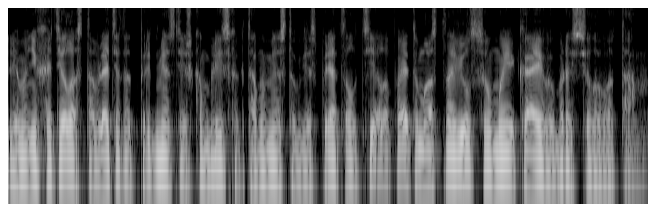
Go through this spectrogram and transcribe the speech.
Лима не хотел оставлять этот предмет слишком близко к тому месту, где спрятал тело, поэтому остановился у маяка и выбросил его там.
